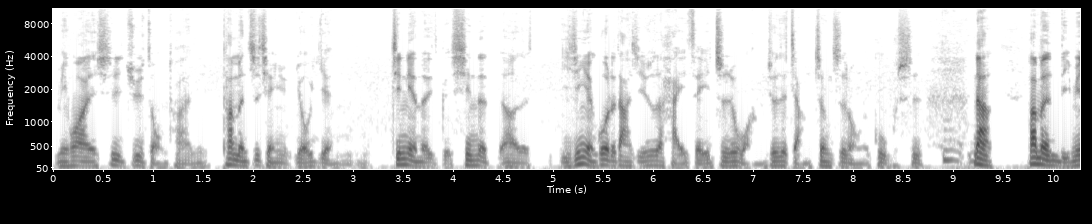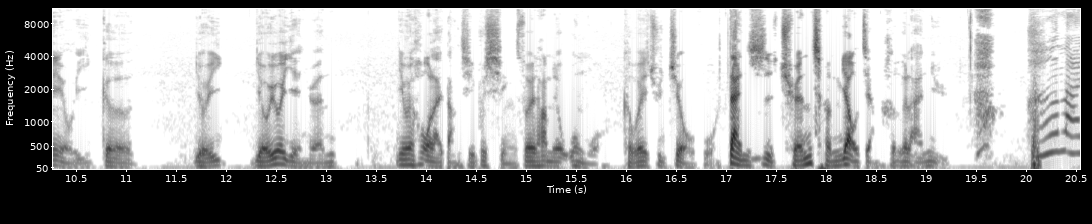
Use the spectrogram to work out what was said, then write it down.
明华戏剧总团，他们之前有演今年的一个新的呃，已经演过的大戏，就是《海贼之王》，就是讲郑芝龙的故事。嗯，那他们里面有一个有一有一位演员，因为后来档期不行，所以他们就问我可不可以去救火，但是全程要讲荷兰语。荷兰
